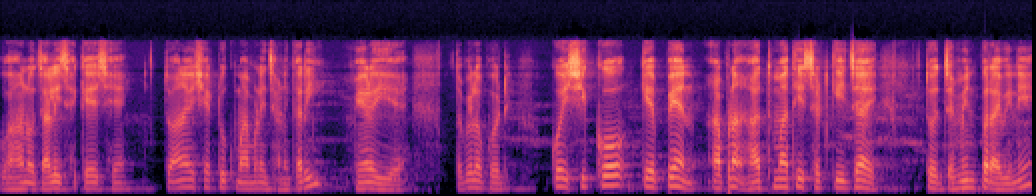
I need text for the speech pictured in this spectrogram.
વાહનો ચાલી શકે છે. તો આના વિશે ટૂંકમાં આપણે જાણકારી મેળવીએ. તો પેલો પોઈન્ટ કોઈ સિક્કો કે પેન આપણા હાથમાંથી છટકી જાય તો જમીન પર આવીને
